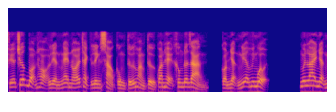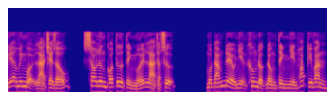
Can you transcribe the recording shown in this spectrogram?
Phía trước bọn họ liền nghe nói Thạch Linh xảo cùng tứ hoàng tử quan hệ không đơn giản, còn nhận nghĩa huynh muội. Nguyên lai nhận nghĩa huynh muội là che giấu, sau lưng có tư tình mới là thật sự. Một đám đều nhịn không được đồng tình nhìn Hoắc Ký Văn,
